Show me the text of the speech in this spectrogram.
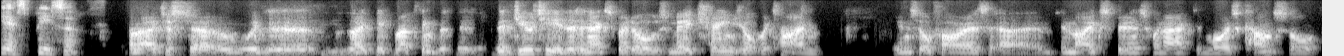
Yes, Peter. I just uh, would uh, like people to think that the, the, duty that an expert owes may change over time. Insofar as, uh, in my experience, when I acted more as counsel,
